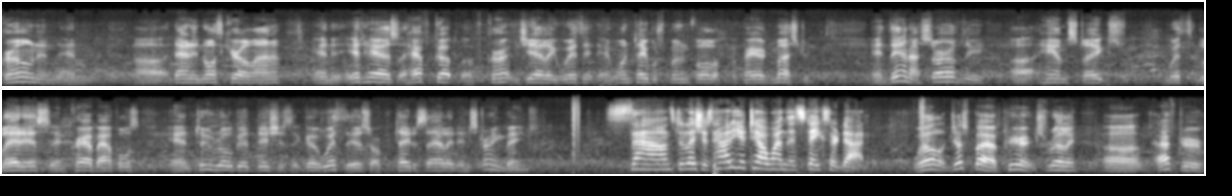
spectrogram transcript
grown and uh, down in North Carolina, and it has a half cup of currant jelly with it and one tablespoonful of prepared mustard. And then I serve the uh, ham steaks with lettuce and crab apples, and two real good dishes that go with this are potato salad and string beans. Sounds delicious. How do you tell when the steaks are done? Well, just by appearance, really. Uh, after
